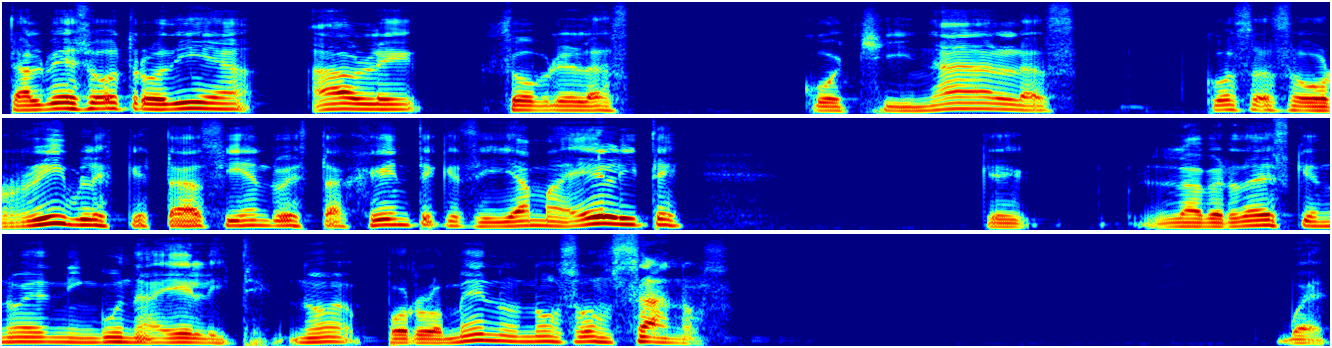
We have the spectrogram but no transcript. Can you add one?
Tal vez otro día hable sobre las cochinadas, las cosas horribles que está haciendo esta gente que se llama élite, que la verdad es que no es ninguna élite, no, por lo menos no son sanos. Bueno,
